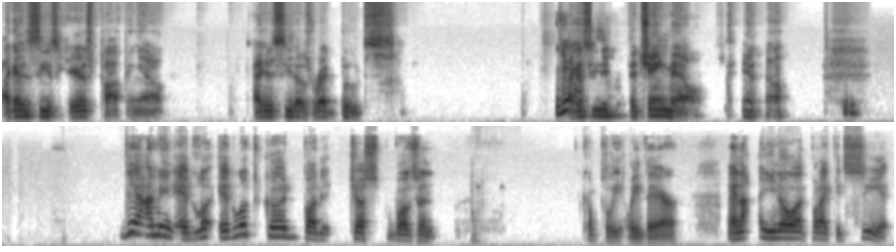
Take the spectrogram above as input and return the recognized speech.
I got to see his ears popping out. I got to see those red boots. Yeah, I can see the, the chainmail. You know. yeah. I mean, it looked it looked good, but it just wasn't completely there. And I- you know what? But I could see it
